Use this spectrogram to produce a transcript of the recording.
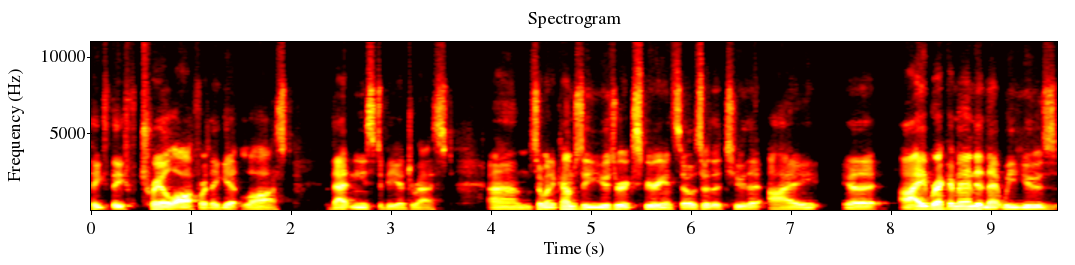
they, they trail off or they get lost. That needs to be addressed. Um, so when it comes to user experience, those are the two that I uh, I recommend and that we use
